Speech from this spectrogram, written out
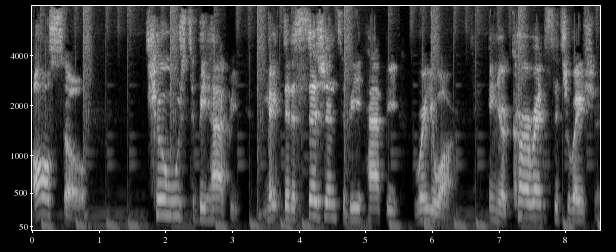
also choose to be happy. Make the decision to be happy where you are in your current situation.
